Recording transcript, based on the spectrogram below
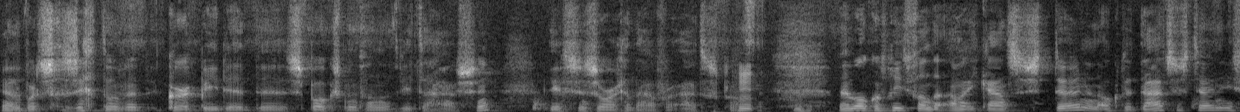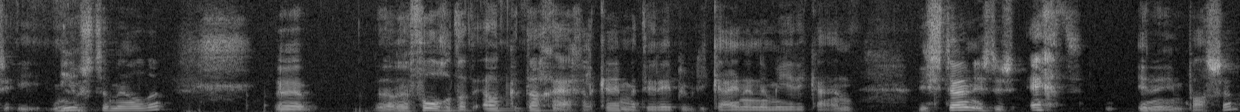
Ja, dat wordt dus gezegd door Kirkby, de, de spokesman van het Witte Huis. Hè? Die heeft zijn zorgen daarvoor uitgesproken. Hm. We hebben ook op gebied van de Amerikaanse steun en ook de Duitse steun is nieuws te melden. Uh, we volgen dat elke dag eigenlijk hè, met die Republikeinen in Amerika. En die steun is dus echt in een impasse.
